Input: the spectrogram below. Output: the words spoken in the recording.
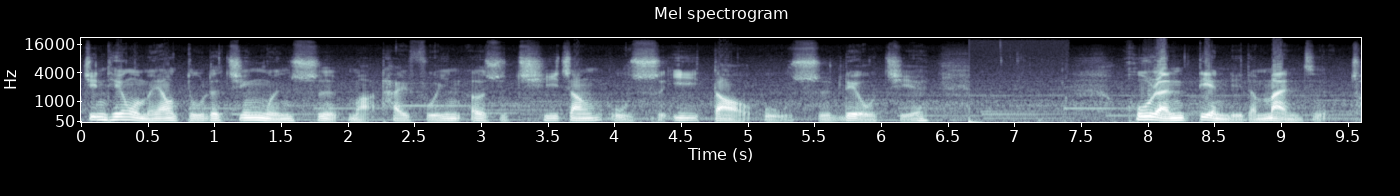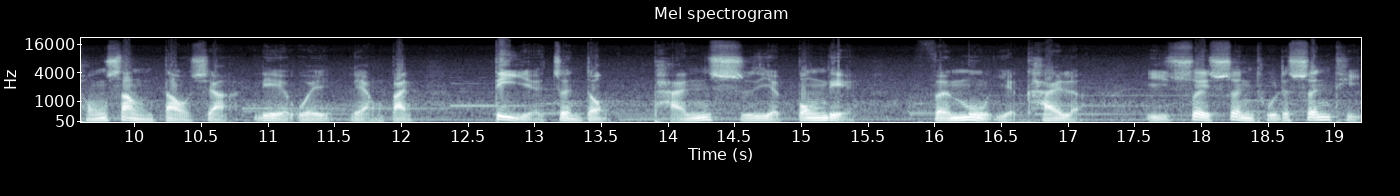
今天我们要读的经文是马太福音二十七章五十一到五十六节。忽然，店里的幔子从上到下裂为两半，地也震动，磐石也崩裂，坟墓也开了。已睡圣徒的身体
